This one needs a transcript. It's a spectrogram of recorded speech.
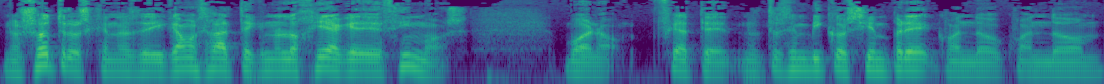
Nosotros que nos dedicamos a la tecnología que decimos, bueno, fíjate, nosotros en Vico siempre cuando, cuando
